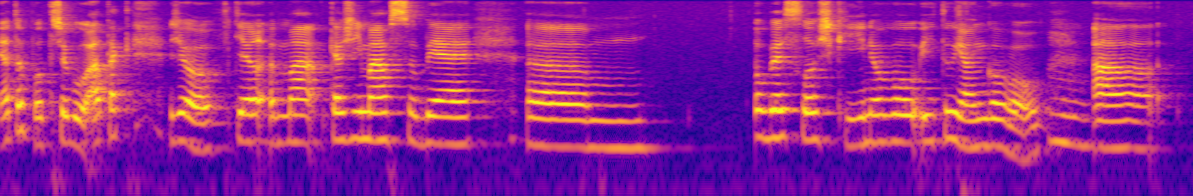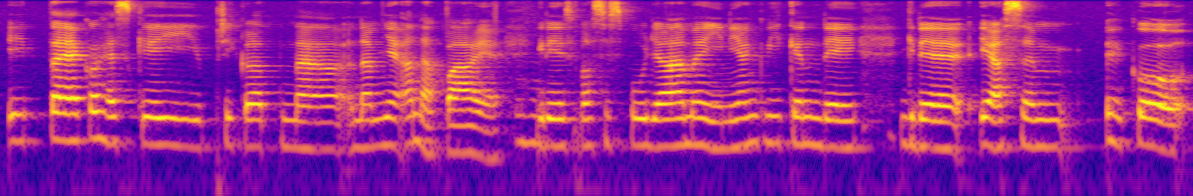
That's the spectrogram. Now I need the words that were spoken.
Já to potřebuju. A tak, že jo, těl, má, každý má v sobě um, obě složky, novou i tu yangovou. Mm. A i to je jako hezký příklad na, na mě a na páje, mm. kdy vlastně spolu děláme yin yang víkendy, kde já jsem jako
